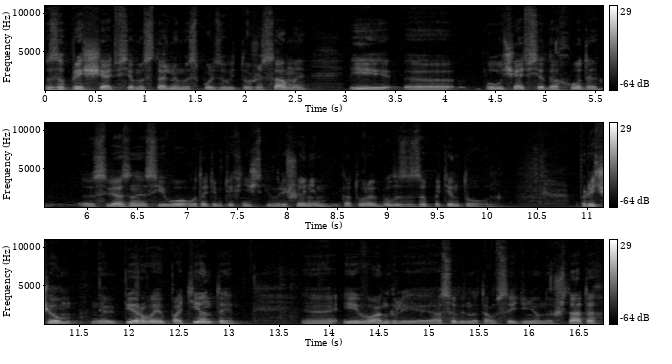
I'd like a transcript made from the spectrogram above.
запрещать всем остальным использовать то же самое и э, получать все доходы, э, связанные с его вот этим техническим решением, которое было запатентовано. Причем первые патенты и в Англии, особенно там в Соединенных Штатах,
